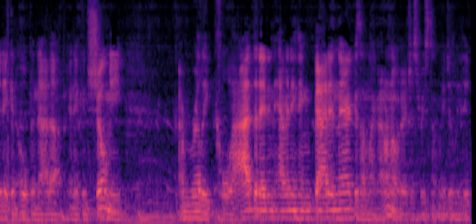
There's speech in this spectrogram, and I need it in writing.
and it can open that up and it can show me. I'm really glad that I didn't have anything bad in there because I'm like, I don't know what I just recently deleted.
